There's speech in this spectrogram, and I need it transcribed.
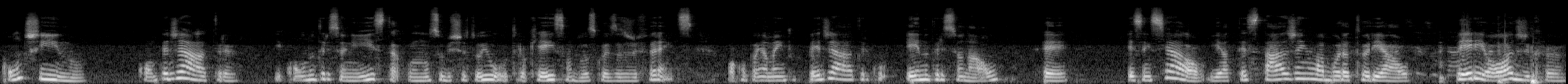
contínuo com pediatra e com nutricionista, um não substitui o outro, ok? São duas coisas diferentes. O acompanhamento pediátrico e nutricional é essencial e a testagem laboratorial periódica,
